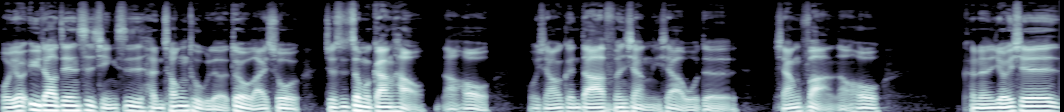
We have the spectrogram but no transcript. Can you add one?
我又遇到这件事情是很冲突的，对我来说。就是这么刚好，然后我想要跟大家分享一下我的想法，然后可能有一些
